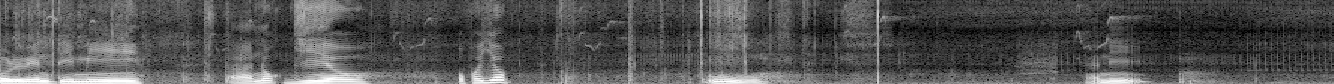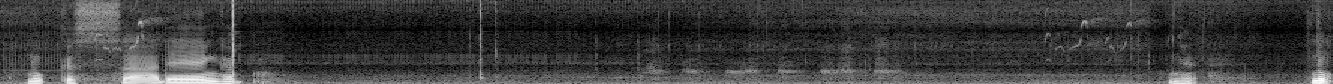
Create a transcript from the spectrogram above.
บริเวณที่มีนกเหยี่ยวอพยพอู้อันนี้นกกระสาแดงครับ นก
